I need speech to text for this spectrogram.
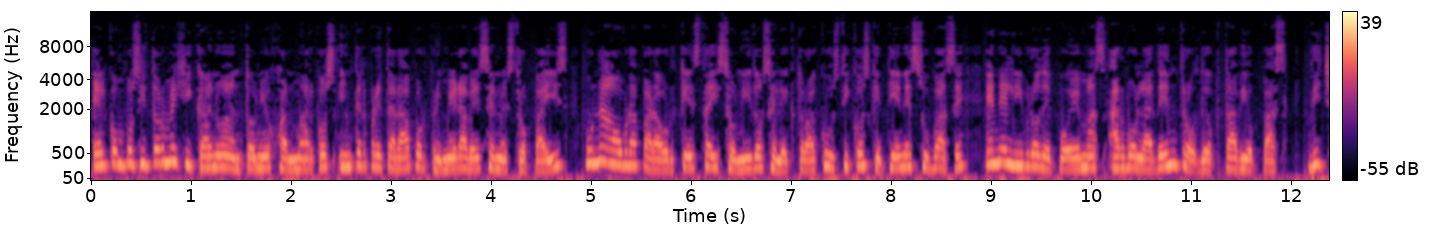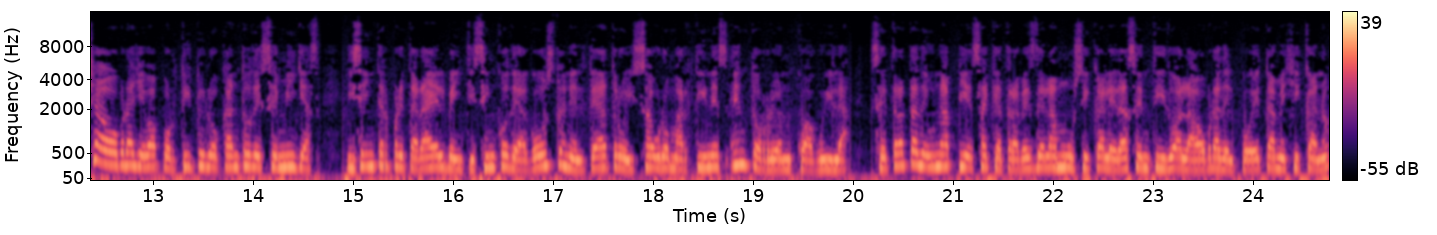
El compositor mexicano Antonio Juan Marcos interpretará por primera vez en nuestro país una obra para orquesta y sonidos electroacústicos que tiene su base en el libro de poemas Árbol Adentro de Octavio Paz. Dicha obra lleva por título Canto de Semillas y se interpretará el 25 de agosto en el Teatro Isauro Martínez en Torreón, Coahuila. Se trata de una pieza que a través de la música le da sentido a la obra del poeta mexicano,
